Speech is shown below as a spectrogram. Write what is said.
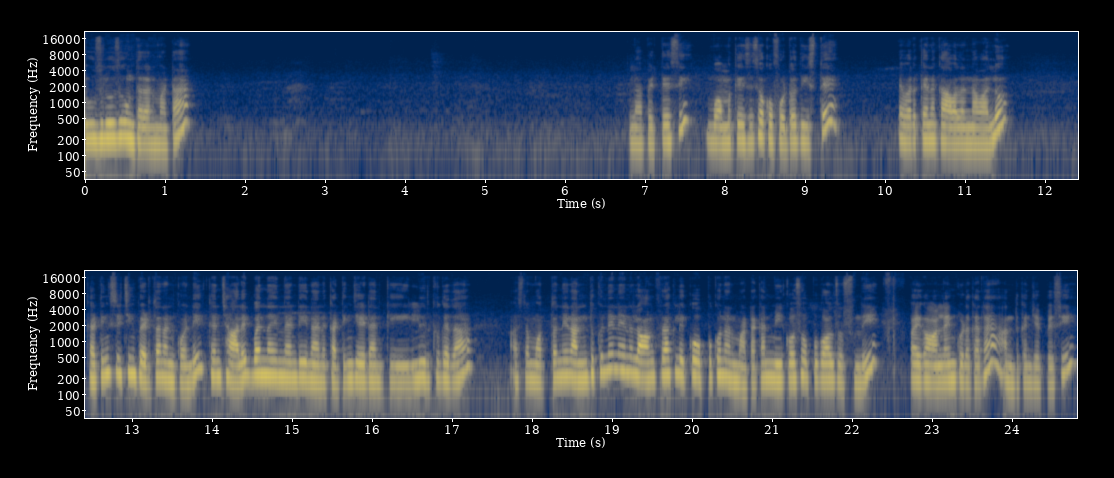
లూజ్ లూజ్గా ఉంటుంది అనమాట ఇలా పెట్టేసి బొమ్మకి వేసేసి ఒక ఫోటో తీస్తే ఎవరికైనా కావాలన్న వాళ్ళు కటింగ్ స్టిచ్చింగ్ పెడతాను అనుకోండి కానీ చాలా ఇబ్బంది అయిందండి. నన్ను కటింగ్ చేయడానికి ఇల్లు ఇరుకు కదా. అసలు మొత్తం నేను అందుకునే నేను లాంగ్ ఫ్రాక్లు ఎక్కువ ఒప్పుకోను అనమాట కానీ మీకోసం ఒప్పుకోవాల్సి వస్తుంది. పైగా ఆన్లైన్ కూడా కదా అందుకని చెప్పేసి.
